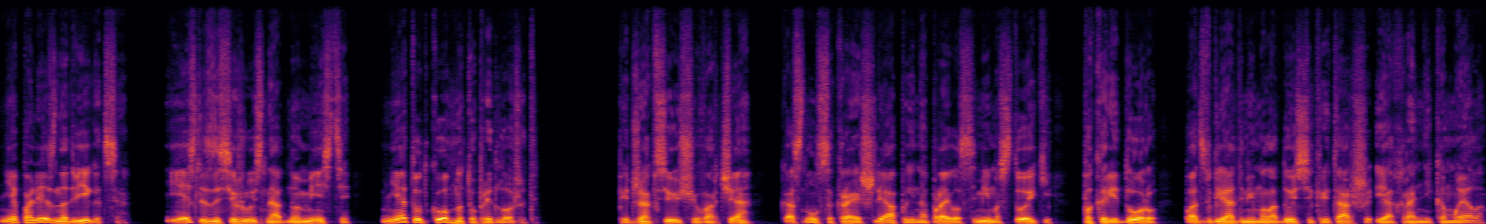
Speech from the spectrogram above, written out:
«Мне полезно двигаться. Если засижусь на одном месте, мне тут комнату предложат». Пиджак все еще ворча, коснулся края шляпы и направился мимо стойки по коридору под взглядами молодой секретарши и охранника Мэла.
